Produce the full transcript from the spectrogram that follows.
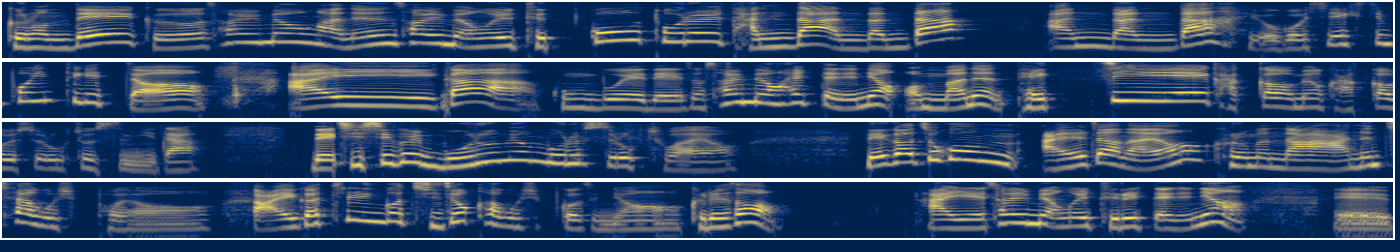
그런데 그 설명하는 설명을 듣고 토를 단다, 안 단다? 안단다. 이것이 핵심 포인트겠죠. 아이가 공부에 대해서 설명할 때는요, 엄마는 백지에 가까우면 가까울수록 좋습니다. 네, 지식을 모르면 모를수록 좋아요. 내가 조금 알잖아요? 그러면 나 아는 체 하고 싶어요. 아이가 틀린 거 지적하고 싶거든요. 그래서 아이의 설명을 들을 때는요, 예,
